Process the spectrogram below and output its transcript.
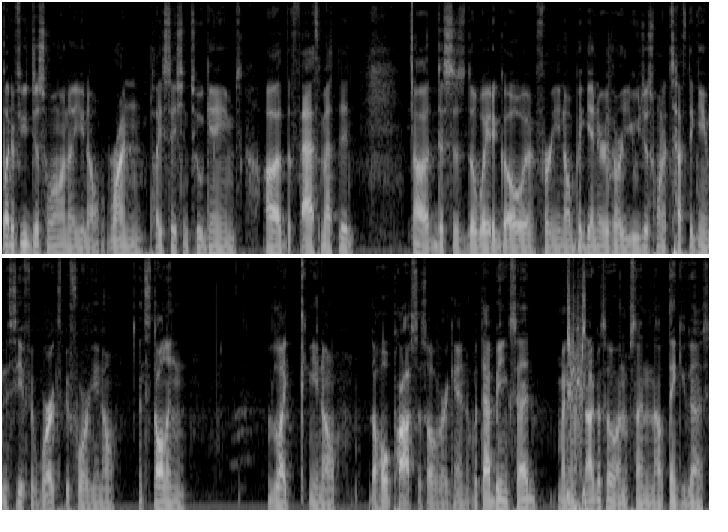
but if you just want to, you know, run PlayStation 2 games, uh, the fast method, uh, this is the way to go and for, you know, beginners or you just want to test the game to see if it works before, you know, installing, like, you know, the whole process over again. With that being said, my name is Nagato and I'm signing out. Thank you guys.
